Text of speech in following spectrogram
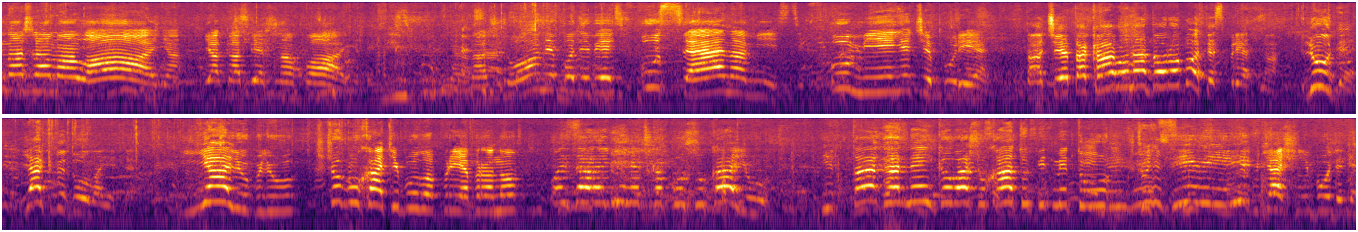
і наша маланя, яка пішна файна. На що не подивись, усе на місці. Уміє чепурє. Та чи така вона до роботи спритна? Люди, як ви думаєте? Я люблю, щоб у хаті було прибрано. Ось зараз віночка пошукаю. І так гарненько вашу хату підмету, що цілий рік вдячні будете.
